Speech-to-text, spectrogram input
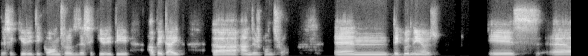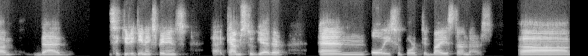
the security controls, the security appetite uh, under control. And the good news is um, that security and experience uh, comes together and all is supported by standards. Uh,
